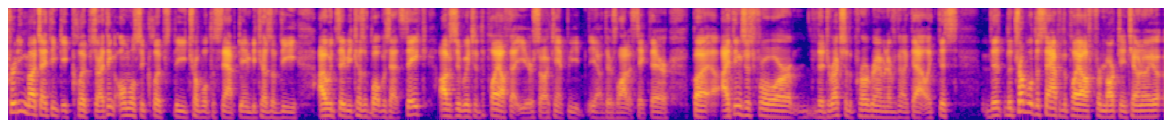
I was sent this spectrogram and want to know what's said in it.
pretty much I think eclipsed or I think almost eclipsed the trouble with the snap game because of the I would say because of what was at stake. Obviously, we went to the playoff that year, so I can't be you know there's a lot at stake there. But I think just for the direction of the program and everything like that, like this the the trouble with the snap in the playoff for Mark D'Antonio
